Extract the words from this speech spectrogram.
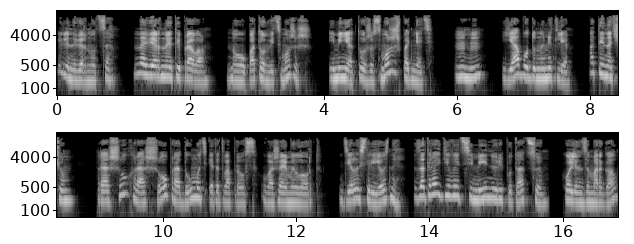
или навернуться. Наверное, ты права. Но потом ведь сможешь? И меня тоже сможешь поднять? Угу. Я буду на метле. А ты на чем? Прошу хорошо продумать этот вопрос, уважаемый лорд. Дело серьезное, затрагивает семейную репутацию. Холлин заморгал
